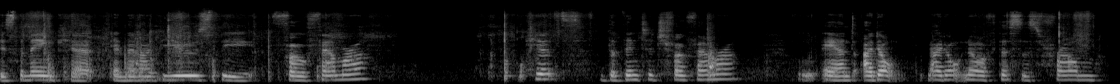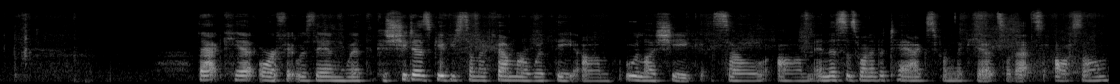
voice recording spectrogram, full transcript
is the main kit, and then I've used the Faux Ephemera kits, the vintage Faux Ephemera, and I don't I don't know if this is from that kit or if it was in with, because she does give you some ephemera with the um, OhLa Chic. So, um, and this is one of the tags from the kit, so that's awesome.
